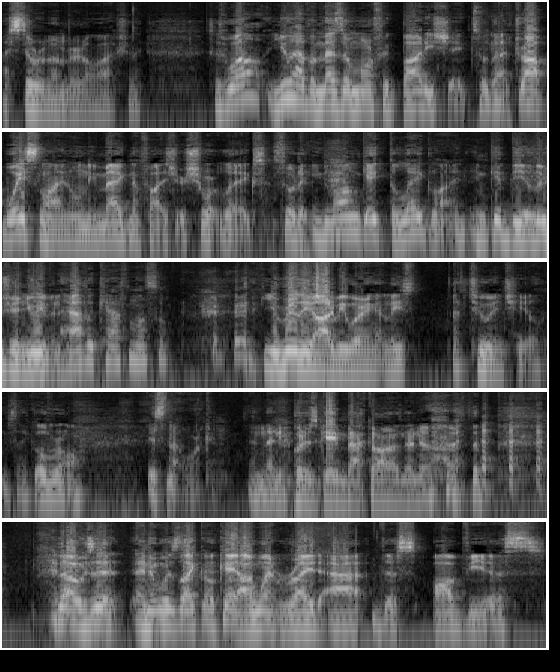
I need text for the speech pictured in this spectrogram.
I still remember it all actually." He says, "Well, you have a mesomorphic body shape, so that drop waistline only magnifies your short legs. So to elongate the leg line and give the illusion you even have a calf muscle, you really ought to be wearing at least a two-inch heel." He's like, "Overall, it's not working." And then he put his game back on, and the, that was it. And it was like, okay, I went right at this obvious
